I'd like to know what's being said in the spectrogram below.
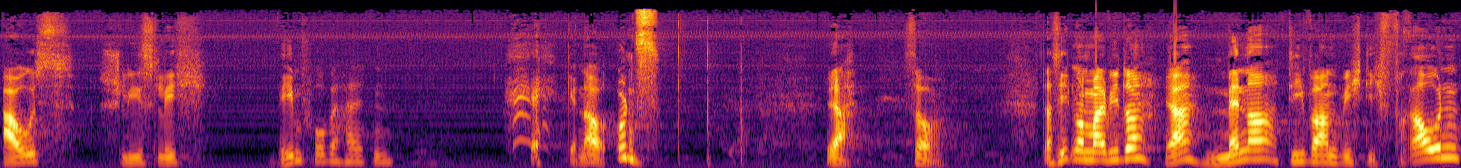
ausschließlich wem vorbehalten? genau, uns. Ja, so. Da sieht man mal wieder, ja, Männer, die waren wichtig. Frauen,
